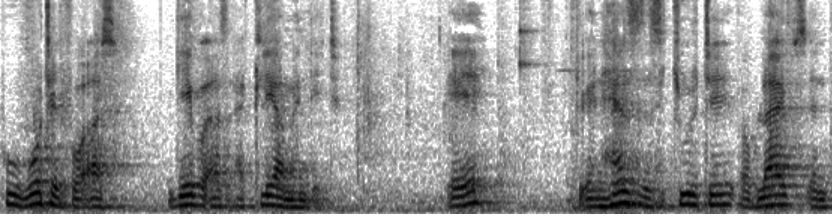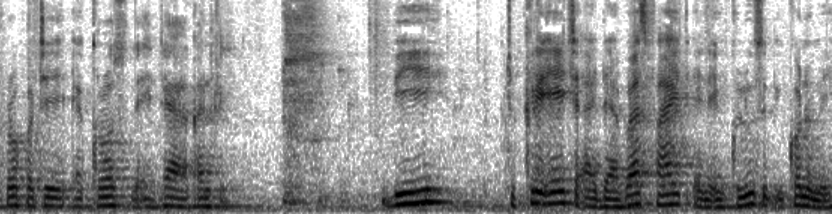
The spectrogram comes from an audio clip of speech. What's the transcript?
who voted for us gave us a clear mandate. A, to enhance the security of lives and property across the entire country. B, to create a diversified and inclusive economy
